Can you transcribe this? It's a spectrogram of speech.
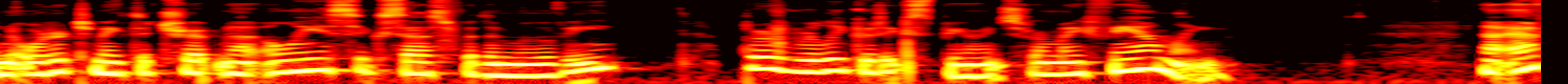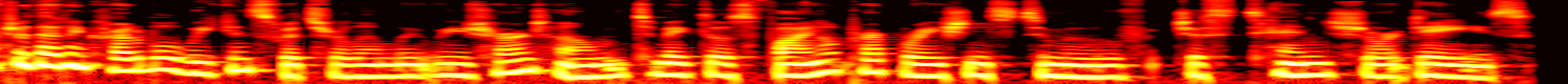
in order to make the trip not only a success for the movie, but a really good experience for my family. Now, after that incredible week in Switzerland, we returned home to make those final preparations to move just 10 short days.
